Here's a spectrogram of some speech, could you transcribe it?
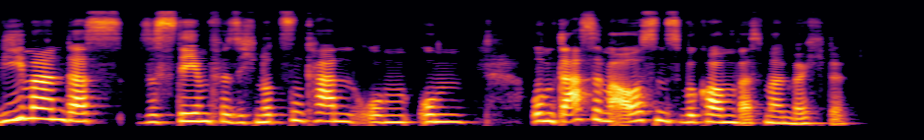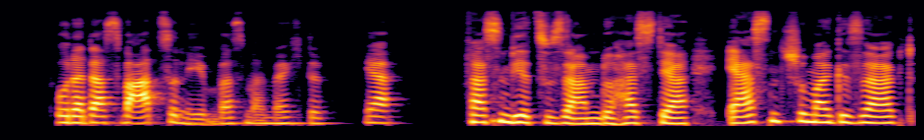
wie man das System für sich nutzen kann, um um um das im Außen zu bekommen, was man möchte oder das wahrzunehmen, was man möchte? Ja. Fassen wir zusammen. Du hast ja erstens schon mal gesagt,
